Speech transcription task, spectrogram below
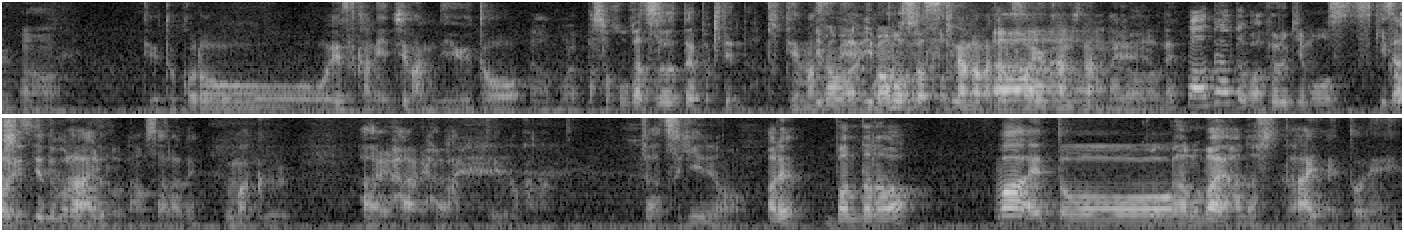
っていうところですかね一番で言うと。あもうやっぱそこがずっとやっぱ来てんだ。来てますね。今もずっと。好きなのが多分そういう感じなんで。なるほどね、まあ、であとは古着も好きだしっていうところもあると、はいなおさらね。うまくはいはいはい、合ってるのかな。じゃあ次のあれ？バンダナは？はえっとこあの前話してた。はいえっとね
